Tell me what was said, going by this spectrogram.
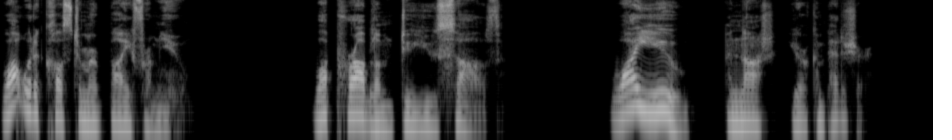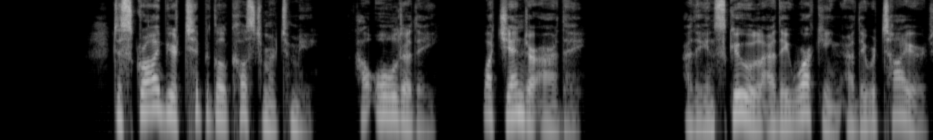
what would a customer buy from you? What problem do you solve? Why you and not your competitor? Describe your typical customer to me. How old are they? What gender are they? Are they in school? Are they working? Are they retired?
